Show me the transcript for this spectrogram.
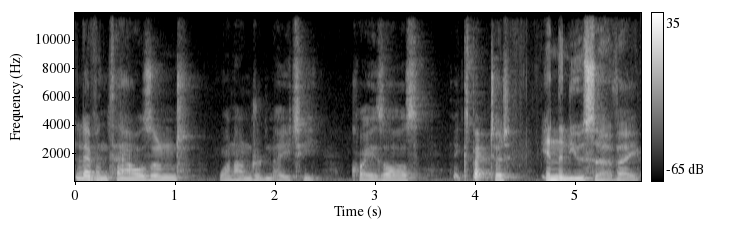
11,180 quasars expected in the new survey.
